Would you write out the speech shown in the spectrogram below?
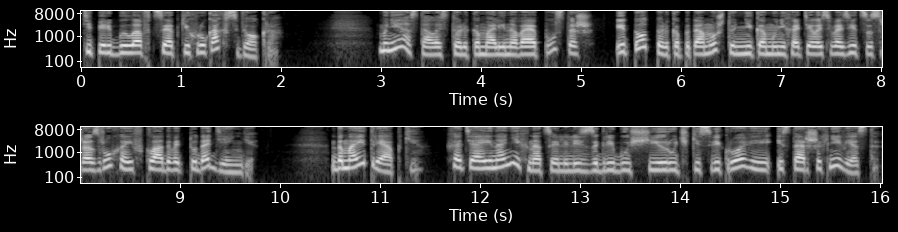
теперь было в цепких руках свекра. Мне осталась только малиновая пустошь, и тот только потому, что никому не хотелось возиться с разрухой и вкладывать туда деньги. Да мои тряпки, хотя и на них нацелились загребущие ручки свекрови и старших невесток.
